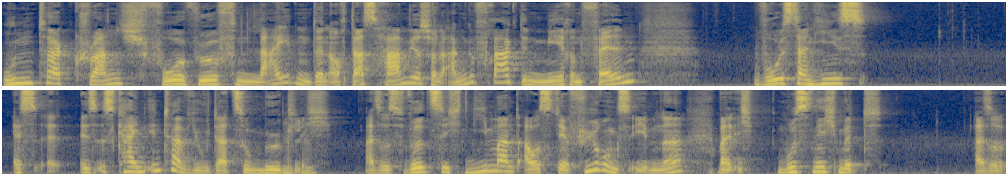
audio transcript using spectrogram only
unter Crunch-Vorwürfen leiden. Denn auch das haben wir schon angefragt in mehreren Fällen, wo es dann hieß, es, äh, es ist kein Interview dazu möglich. Mhm. Also es wird sich niemand aus der Führungsebene, weil ich muss nicht mit, also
